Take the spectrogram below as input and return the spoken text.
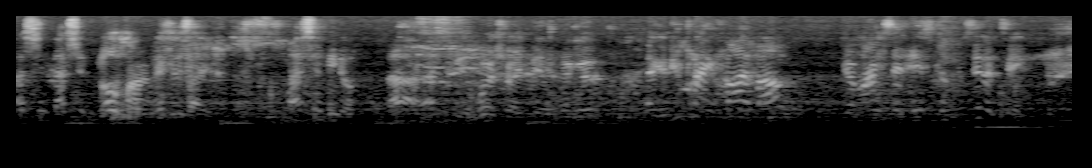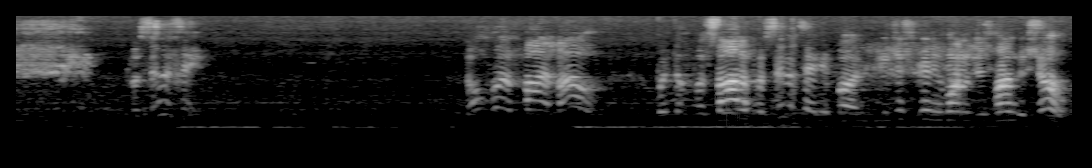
That shit, that shit blow my nigga. Like, that should be the, uh, that should be the worst right there, nigga. Like, if you play five out, your mindset is to facilitate. Facilitate. Don't run five out with the facade of facilitating, but you just really want to just run the show.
